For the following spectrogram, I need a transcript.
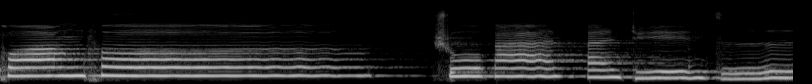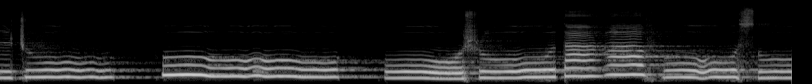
狂风。树干君自助，树大夫苏。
